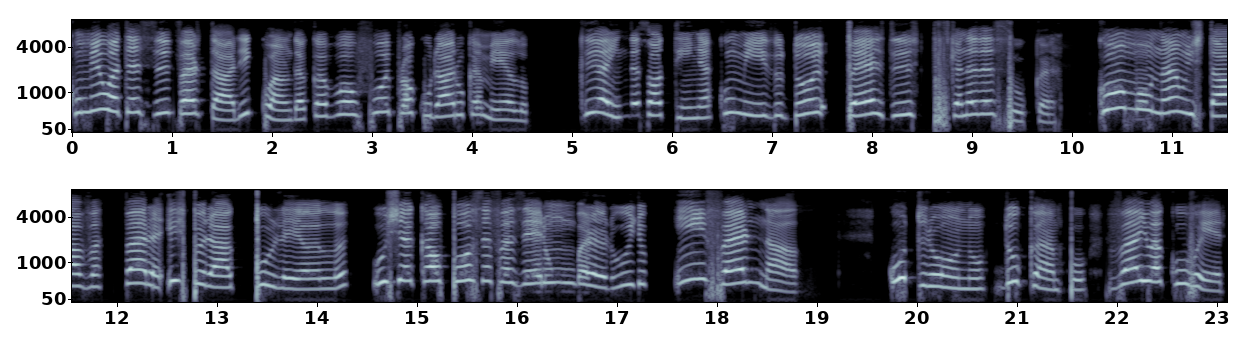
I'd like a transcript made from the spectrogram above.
Comeu até se fartar e, quando acabou, foi procurar o camelo, que ainda só tinha comido dois pés de cana-de-açúcar. Como não estava para esperar por ele, o chacal pôs a fazer um barulho infernal. O trono do campo veio a correr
